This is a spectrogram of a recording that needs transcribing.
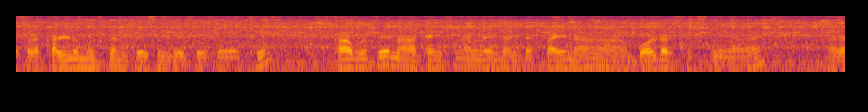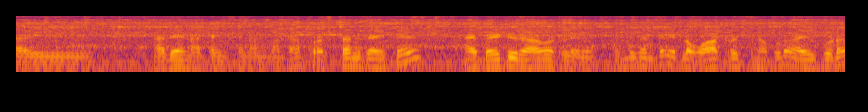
అసలు కళ్ళు మూసుకొని ఫేసింగ్ చేసుకోవచ్చు కాకపోతే నా టెన్షన్ వల్ల ఏంటంటే పైన బోల్డర్స్ వచ్చినాయి కదా. మరి అది అదే నా టెన్షన్ అనమాట ప్రస్తుతానికైతే అవి బయటికి రావట్లేదు. ఎందుకంటే ఇట్లా వాటర్ వచ్చినప్పుడు అవి కూడా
